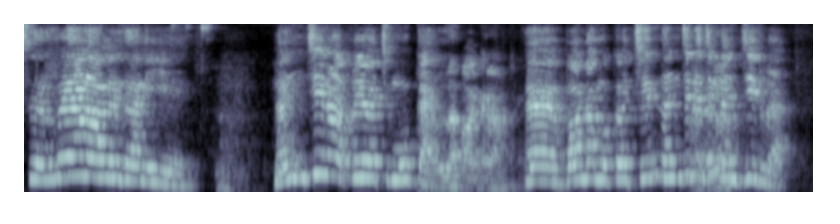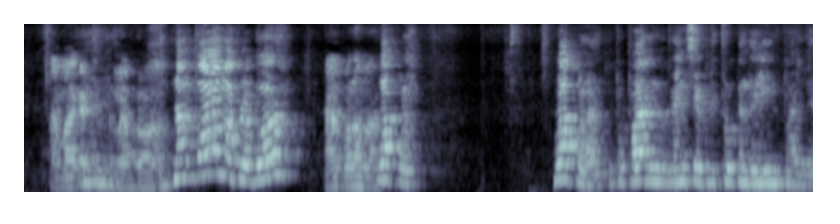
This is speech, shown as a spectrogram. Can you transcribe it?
சரியான ஆளுதா நீ நஞ்சிரும் அப்படியே வச்சு மூக்க. நல்லா பாக்குறான். போண்டா மூக்க வச்சு நஞ்சு நஞ்சு நஞ்சிருவேன் அம்மா கடிச்சிருக்கலாம் அப்புறம். நம்ம போலாமா பிரபு? ஆ போலாமா வா போலாம். வா போலாம். இப்போ பாருங்க ஃப்ரெண்ட்ஸ் எப்படி தூக்கம் தெளியுன்னு பாருங்க.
